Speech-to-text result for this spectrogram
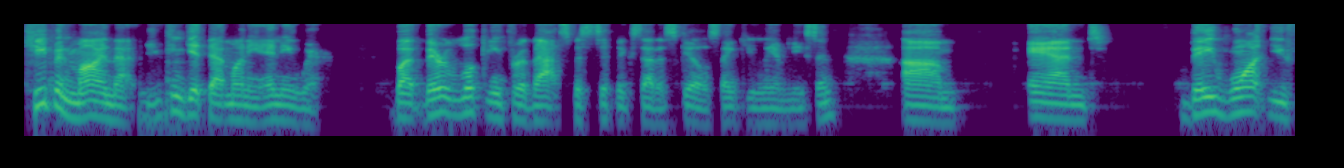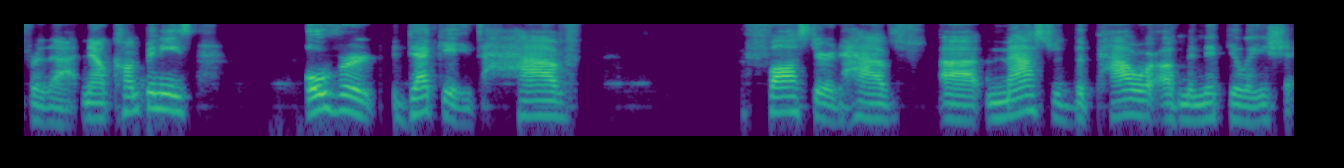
keep in mind that you can get that money anywhere but they're looking for that specific set of skills. Thank you liam neeson. Um, and they want you for that. Now companies over decades have fostered, have uh, mastered the power of manipulation.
